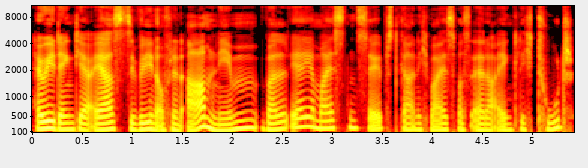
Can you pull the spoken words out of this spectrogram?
Harry denkt ja erst, sie will ihn auf den Arm nehmen, weil er ja meistens selbst gar nicht weiß, was er da eigentlich tut.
